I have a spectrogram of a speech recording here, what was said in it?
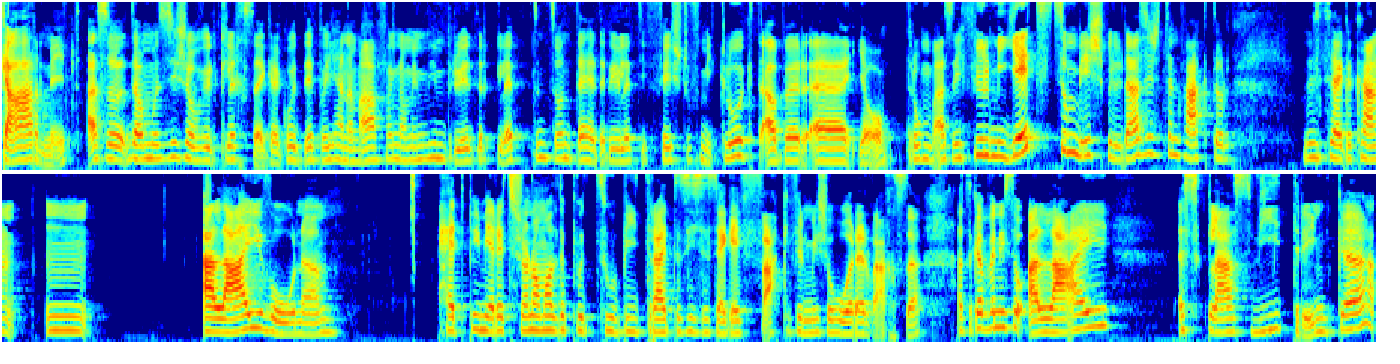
gar nicht. Also da muss ich schon wirklich sagen, gut, ich habe am Anfang noch mit meinem Bruder gelebt und so und der hat relativ fest auf mich geschaut, aber äh, ja, darum, also ich fühle mich jetzt zum Beispiel, das ist ein Faktor, dass ich sagen kann, mh, mm, allein wohnen hat bei mir jetzt schon nochmal dazu beigetragen, dass ich so sage, fuck, ich fühle mich schon hoch erwachsen. Also gerade wenn ich so allein ein Glas Wein trinke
